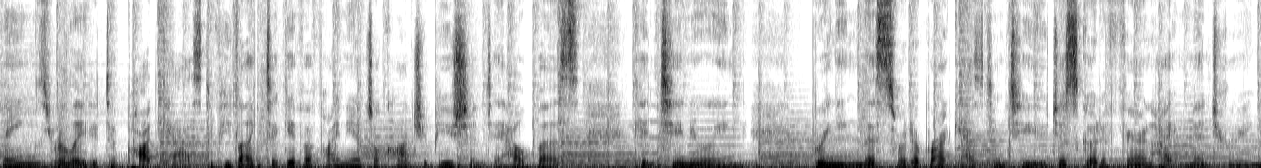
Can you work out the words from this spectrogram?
things related to podcast, if you'd like to give a financial contribution to help us continuing bringing this sort of broadcasting to you, just go to Fahrenheit Mentoring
